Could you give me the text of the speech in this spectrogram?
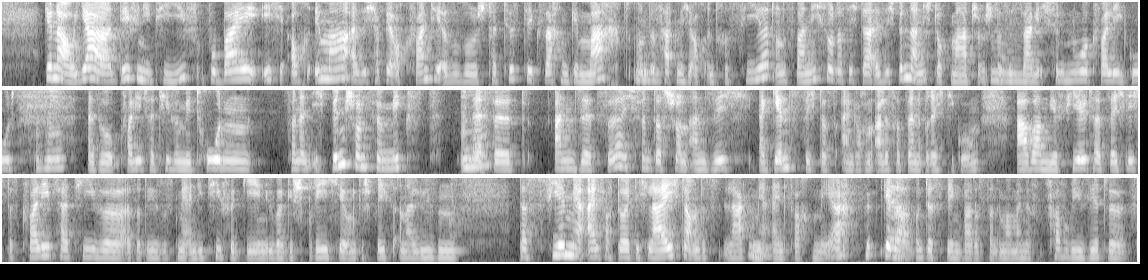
Genau, ja, definitiv. Wobei ich auch immer, also ich habe ja auch Quanti, also so Statistik-Sachen gemacht und mhm. hat mich auch interessiert. Und es war nicht so, dass ich da, also ich bin da nicht dogmatisch, mhm. dass ich mhm. sage, ich finde nur Quali gut, mhm. also qualitative Methoden, sondern ich bin schon für Mixed mhm. Method Ansätze. Ich finde das schon an sich, ergänzt sich das einfach und alles hat seine Berechtigung. Aber mir fiel tatsächlich das Qualitative, also dieses mehr in die Tiefe gehen über Gespräche und Gesprächsanalysen, das fiel mir einfach deutlich leichter und es lag mhm. mir einfach mehr. genau. Ja. Und deswegen war das dann immer meine favorisierte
